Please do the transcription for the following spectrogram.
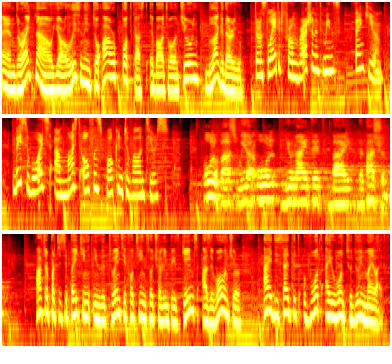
And right now, you are listening to our podcast about volunteering Благодарю. Translated from Russian, it means thank you. These words are most often spoken to volunteers. all of us, we are all united by the passion. After participating in the 2014 Sochi Olympics Games as a volunteer, I decided what I want to do in my life.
